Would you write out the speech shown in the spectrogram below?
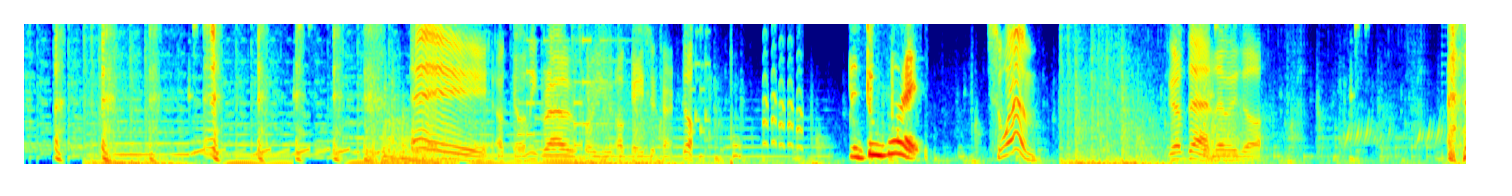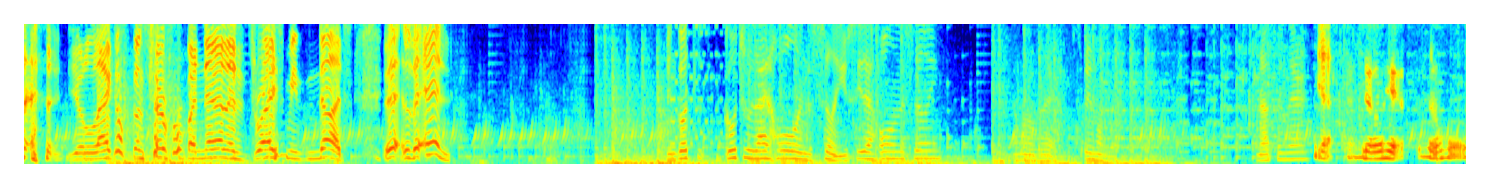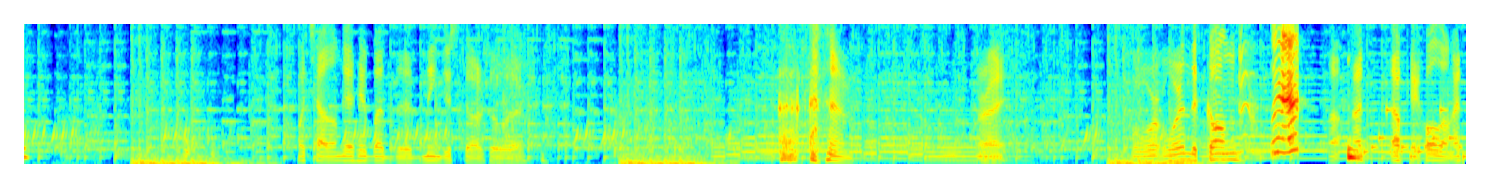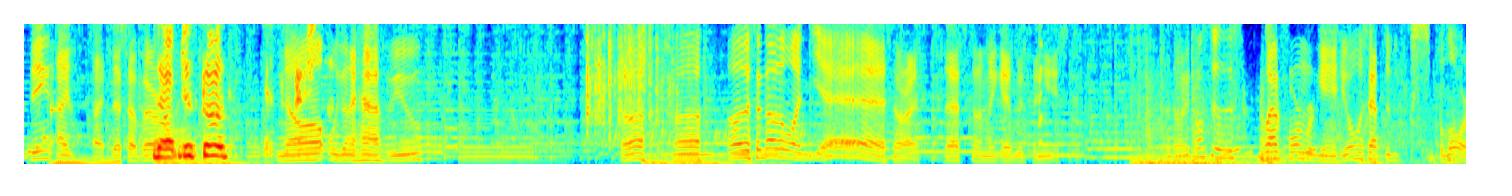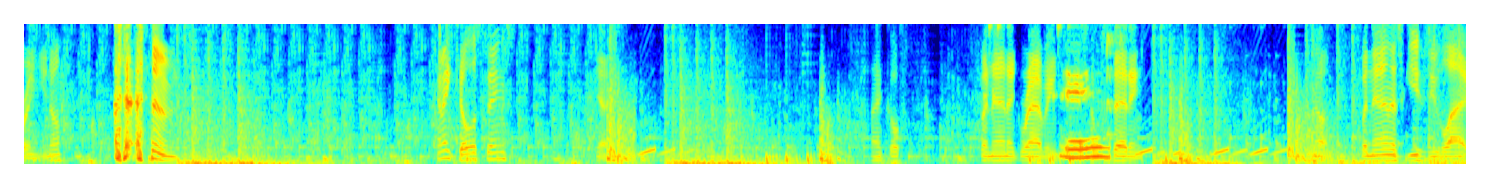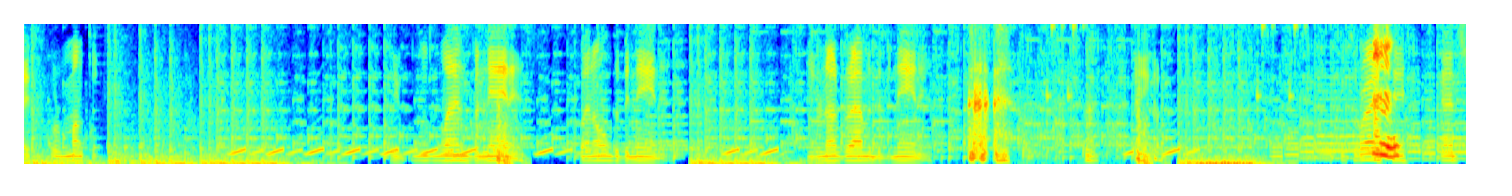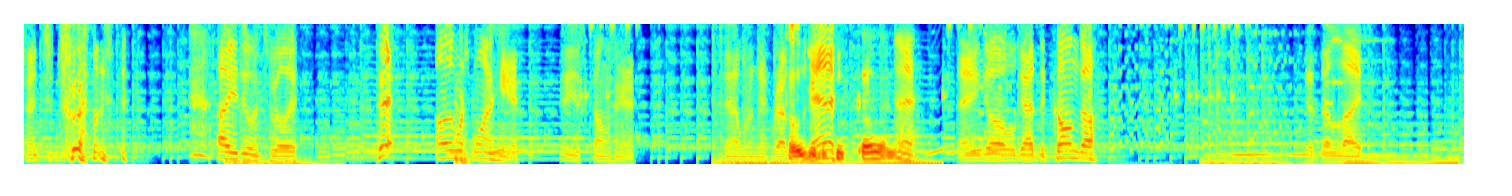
hey! Okay, let me grab it for you. Okay, it's your turn. Go. And do what? Swim! Grab that. There we go. Your lack of concern for bananas drives me nuts. The, the end. Go to go through that hole in the ceiling. You see that hole in the ceiling? Come over there. Over there. Nothing there? Yeah, no hit, no hole. Watch out, don't get hit by the ninja stars over there. Alright. We're, we're in the Kong. Uh, I, okay, hold on. I think I, I there's a barrel. No, just go. No, we're gonna have you. Uh, uh, oh, there's another one. Yes. All right, that's gonna make everything easy. So when it comes to this platformer games, you always have to be exploring, you know. Can I kill those things? Yes. Lack of banana grabbing. It's upsetting. No, bananas gives you life. We're monkeys. We, we want bananas. We want all the bananas. You're not grabbing the bananas. there you go. It's right, and trying to drown. How you doing, Twilly? Oh, there was one here. You just come here. Then I wouldn't get grabbed. Oh, you just keep going. Eh, there you go. We got the conga. Got that life.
